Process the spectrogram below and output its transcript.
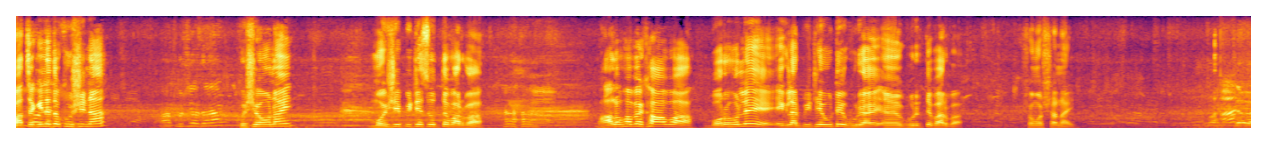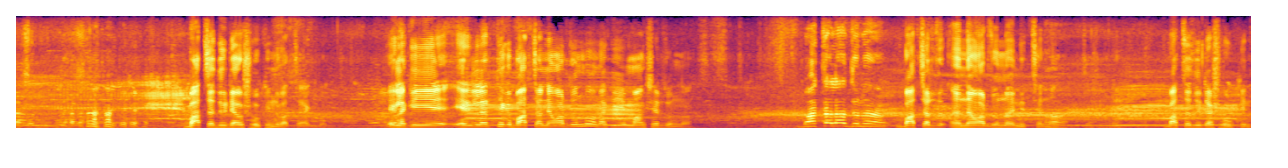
বাচ্চা কিনে তো খুশি না? খুশি হও নাই? মহিষে পিঠে চড়তে পারবা। ভালোভাবে খাওয়াবা বড় হলে এগুলার পিঠে উঠে ঘুরে ঘুরতে পারবা। সমস্যা নাই। বাচ্চা দুইটাও শৌখিন বাচ্চা একদম। এগুলা কি এগুলার থেকে বাচ্চা নেওয়ার জন্য নাকি মাংসের জন্য? বাচ্চা নেওয়ার জন্যই নিচ্ছেন না? হ্যাঁ। বাচ্চা দুইটা শৌখিন।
